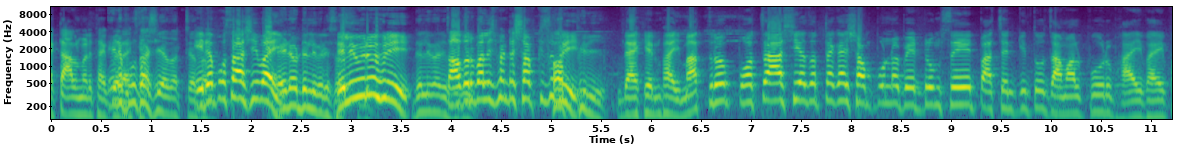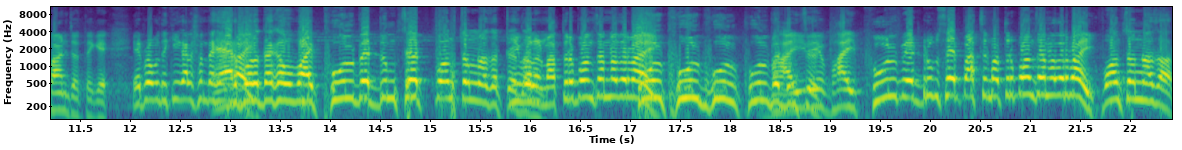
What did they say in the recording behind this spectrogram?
একটা আলমারি থাকবে এটা 85,000 টাকা। এটা 85 ভাই। এটাও charge ডেলিভারি ফ্রি Delivery চাদর বালিশমেন্টের সবকিছু ফ্রি দেখেন ভাই মাত্র 85000 টাকায় সম্পূর্ণ বেডরুম সেট পাচ্ছেন কিন্তু জামালপুর ভাই ভাই ফার্নিচার থেকে। এরপর আমাদের কি কালেকশন দেখেন ভাই? এরপরে দেখাবো ভাই ফুল বেডরুম সেট 55000 টাকা বলেন মাত্র 55000 ভাই? ফুল ফুল ফুল ফুল বেডরুম ভাই ফুল বেডরুম সেট পাচ্ছেন মাত্র 55000 ভাই? 55000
